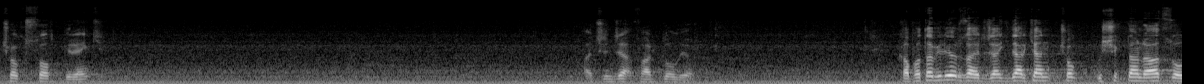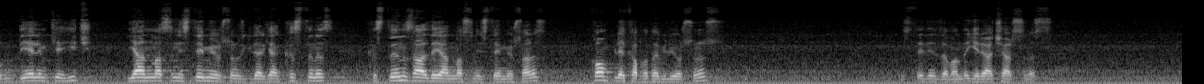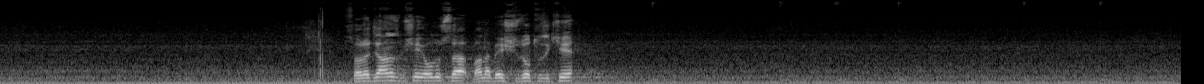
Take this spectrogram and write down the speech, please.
Çok soft bir renk. Açınca farklı oluyor. Kapatabiliyoruz ayrıca. Giderken çok ışıktan rahatsız oldum. Diyelim ki hiç yanmasını istemiyorsunuz giderken kıstınız. Kıstığınız halde yanmasını istemiyorsanız komple kapatabiliyorsunuz. İstediğiniz zaman da geri açarsınız. Soracağınız bir şey olursa bana 532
